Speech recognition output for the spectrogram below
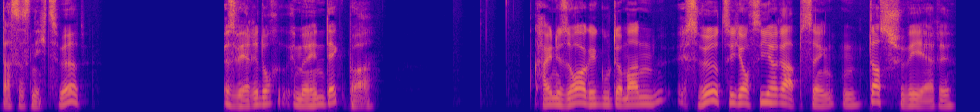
dass es nichts wird? Es wäre doch immerhin denkbar. Keine Sorge, guter Mann, es wird sich auf Sie herabsenken, das Schwere.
